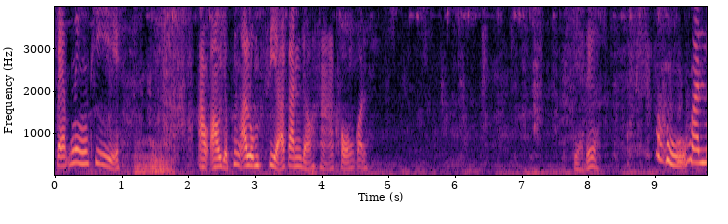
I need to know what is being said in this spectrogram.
แป๊บหนึ่งทีเอาเอาอย่าเพิ่งอารมณ์เสียกันเดี๋ยวหาของก่อน เดี๋ยวเด้อโอ้โหมาร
